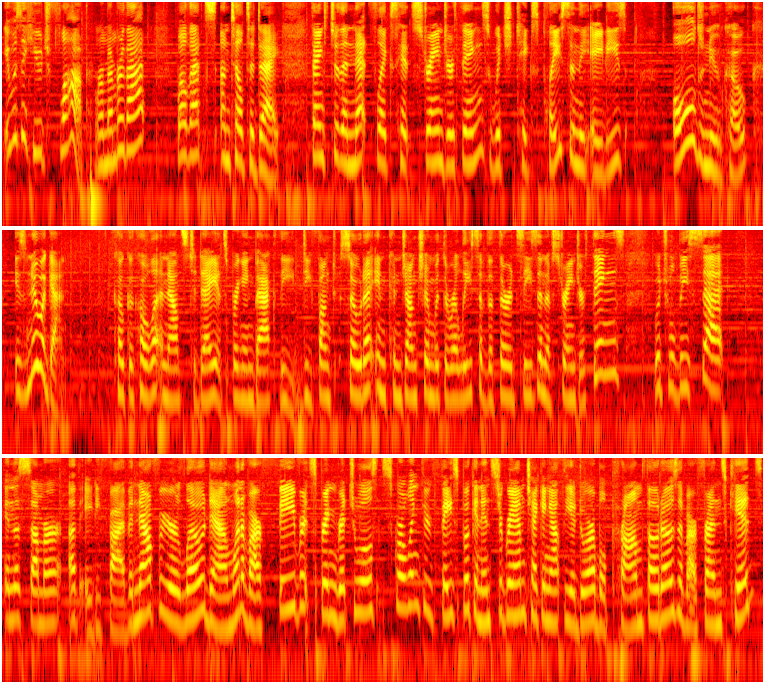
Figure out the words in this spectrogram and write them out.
it was a huge flop. Remember that? Well, that's until today. Thanks to the Netflix hit Stranger Things, which takes place in the 80s, old New Coke is new again. Coca Cola announced today it's bringing back the defunct soda in conjunction with the release of the third season of Stranger Things, which will be set in the summer of 85. And now for your lowdown, one of our favorite spring rituals, scrolling through Facebook and Instagram, checking out the adorable prom photos of our friends' kids.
